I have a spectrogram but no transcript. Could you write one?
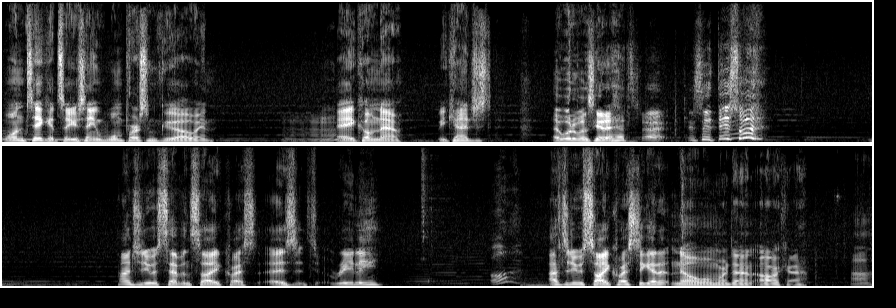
One ticket, so you're saying one person could go in. Hey, come now. We can't just let one of us get a head start. Is it this one? Time to do a seven side quest. Is it really? Oh. I have to do a side quest to get it? No, one more down. Oh, okay. Ah.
